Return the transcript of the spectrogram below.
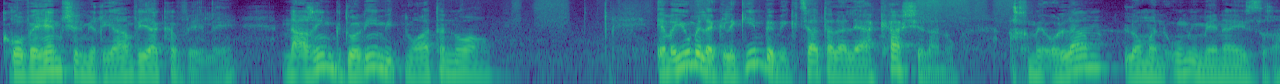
קרוביהם של מרים ויעקבלה, נערים גדולים מתנועת הנוער. הם היו מלגלגים במקצת על הלהקה שלנו, אך מעולם לא מנעו ממנה עזרה.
